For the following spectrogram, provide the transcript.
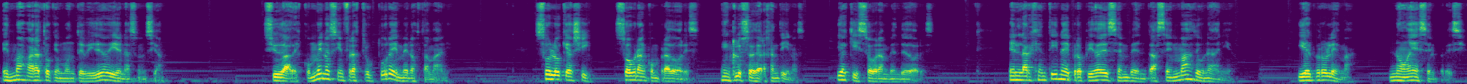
es más barato que en Montevideo y en Asunción. Ciudades con menos infraestructura y menos tamaño. Solo que allí sobran compradores, incluso de argentinos, y aquí sobran vendedores. En la Argentina hay propiedades en venta hace más de un año y el problema no es el precio,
